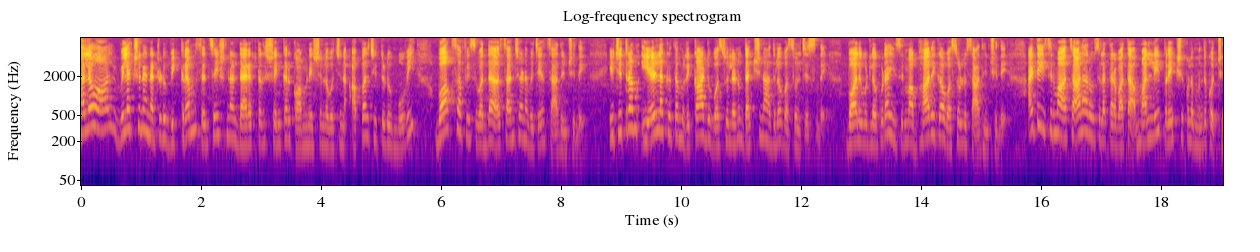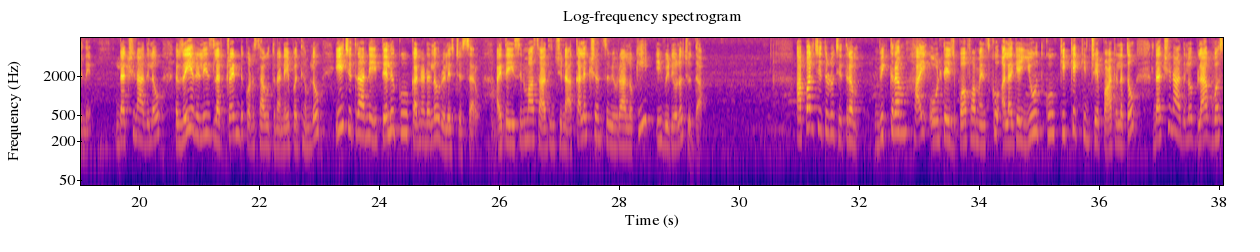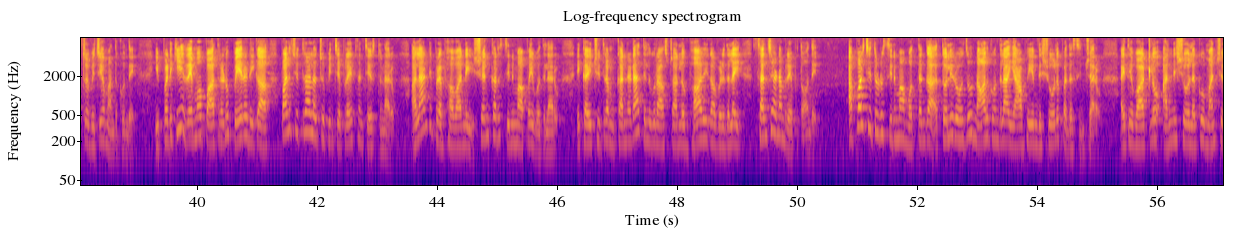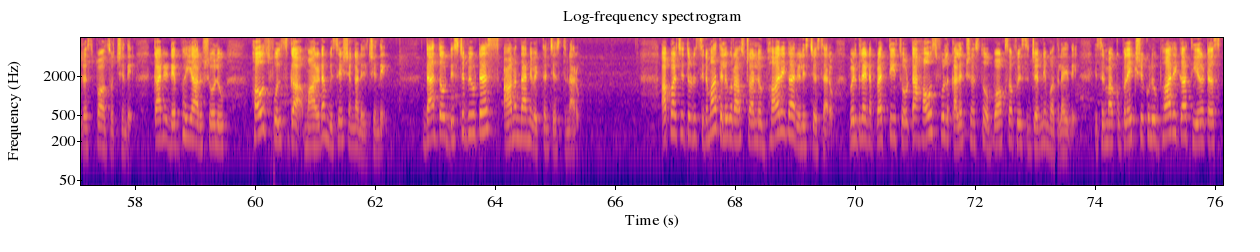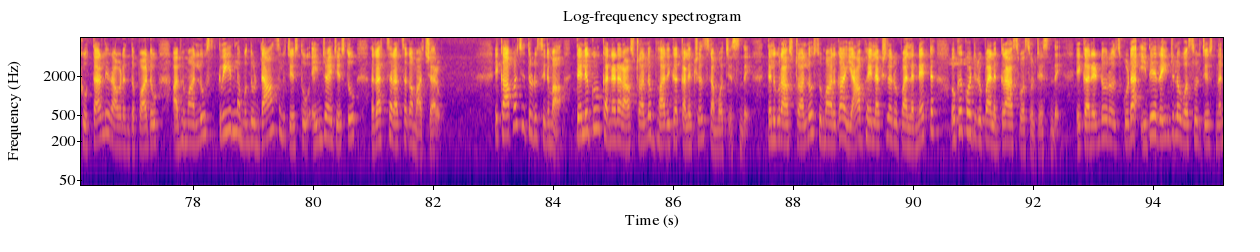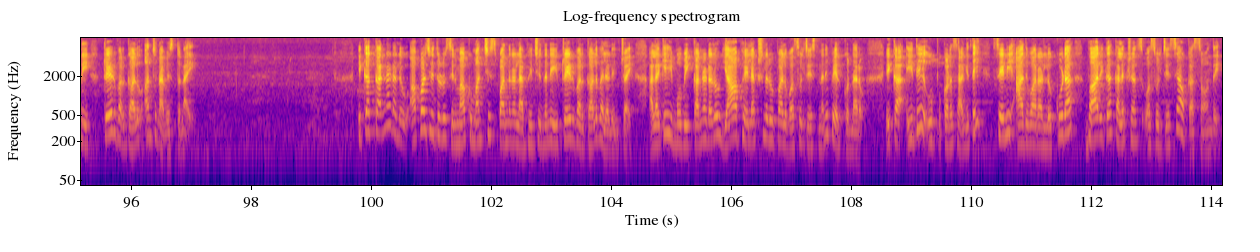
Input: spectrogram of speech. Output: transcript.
Hello all విలక్షణ నటుడు Vikram sensational director Shankar కాంబినేషన్లో వచ్చిన అపరిచితుడు మూవీ బాక్స్ ఆఫీస్ వద్ద సంచలన విజయం సాధించింది. ఈ చిత్రం ఏళ్ళ క్రితం రికార్డు వసూళ్ళను దక్షిణాదిలో వసూలు చేసింది. బాలీవుడ్లో కూడా ఈ సినిమా భారీగా వసూళ్ళు సాధించింది. అయితే ఈ సినిమా చాలా రోజుల తర్వాత మళ్ళీ ప్రేక్షకుల ముందుకొచ్చింది. దక్షిణాదిలో రీ రిలీజ్ల ట్రెండ్ కొనసాగుతున్న నేపథ్యంలో ఈ చిత్రాన్ని తెలుగు కన్నడలో రిలీజ్ చేశారు. అయితే ఈ సినిమా సాధించిన కలెక్షన్స్ వివరాల్లోకి ఈ వీడియోలో చూద్దాం. అపరిచితుడు చిత్రం విక్రమ్ హై వోల్టేజ్ పర్ఫార్మెన్స్కు అలాగే యూత్కు కిక్కెక్కించే పాటలతో దక్షిణాదిలో బ్లాక్ బస్టర్ విజయం అందుకుంది. ఇప్పటికీ రెమో పాత్రను పేరడిగా పలు చిత్రాల్లో చూపించే ప్రయత్నం చేస్తున్నారు. అలాంటి ప్రభావాన్ని శంకర్ సినిమాపై వదిలారు. ఇక ఈ చిత్రం కన్నడ తెలుగు రాష్ట్రాల్లో భారీగా విడుదలై సంచలనం రేపుతోంది. అపరిచితుడు సినిమా మొత్తంగా తొలి రోజు నాలుగు వందల యాభై ఎనిమిది షోలు ప్రదర్శించారు. అయితే వాటిలో అన్ని షోలకు మంచి రెస్పాన్స్ వచ్చింది. కానీ డెబ్బై ఆరు షోలు హౌస్ఫుల్స్గా మారడం విశేషంగా నిలిచింది. దాంతో డిస్ట్రిబ్యూటర్స్ ఆనందాన్ని వ్యక్తం చేస్తున్నారు. అపరిచితుడు సినిమా తెలుగు రాష్ట్రాల్లో భారీగా రిలీజ్ చేశారు. విడుదలైన ప్రతి చోట హౌస్ఫుల్ కలెక్షన్స్తో బాక్సాఫీస్ జర్నీ మొదలైంది. ఈ సినిమాకు ప్రేక్షకులు భారీగా థియేటర్స్కు తరలి రావడంతో పాటు అభిమానులు స్క్రీన్ల ముందు డాన్సులు చేస్తూ ఎంజాయ్ చేస్తూ రచ్చరచ్చగా మార్చారు. ఇక అపచితుడు సినిమా తెలుగు కన్నడ రాష్ట్రాల్లో భారీగా కలెక్షన్స్ నమోదు చేసింది. తెలుగు రాష్ట్రాల్లో సుమారుగా యాభై లక్షల రూపాయల నెట్ ఒక కోటి రూపాయల గ్రాస్ వసూలు చేసింది. ఇక రెండో రోజు కూడా ఇదే రేంజ్లో వసూలు చేస్తుందని ట్రేడ్ వర్గాలు అంచనా వేస్తున్నాయి. ఇక కన్నడలో అపరిచితుడు సినిమాకు మంచి స్పందన లభించిందని ట్రేడ్ వర్గాలు వెల్లడించాయి. అలాగే ఈ మూవీ కన్నడలో యాభై లక్షల రూపాయలు వసూలు చేసిందని పేర్కొన్నారు. ఇక ఇదే ఊపు కొనసాగితే శని ఆదివారాల్లో కూడా భారీగా కలెక్షన్స్ వసూలు చేసే అవకాశం ఉంది.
